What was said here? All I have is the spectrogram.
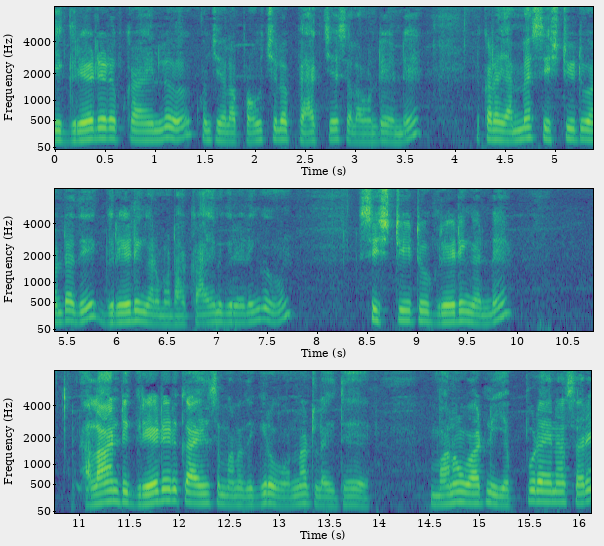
ఈ గ్రేడెడ్ కాయిన్లు కొంచెం ఇలా పౌచ్లో ప్యాక్ చేసి ఇలా ఉంటాయండి. ఇక్కడ ఎంఎస్ సిక్స్టీ టూ అంటే అది గ్రేడింగ్ అనమాట ఆ coin grading sixty two grading అండి. అలాంటి గ్రేడెడ్ కాయిన్స్ మన దగ్గర ఉన్నట్లయితే మనం వాటిని ఎప్పుడైనా సరే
